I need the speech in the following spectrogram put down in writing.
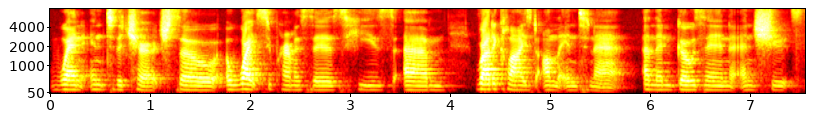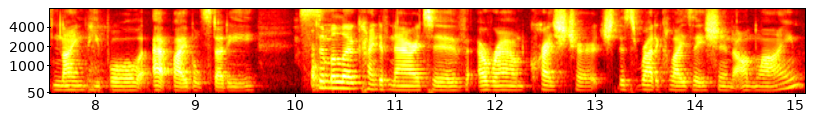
went into the church. So a white supremacist, he's um, radicalized on the internet, and then goes in and shoots nine people at Bible study. Similar kind of narrative around Christchurch, this radicalization online.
